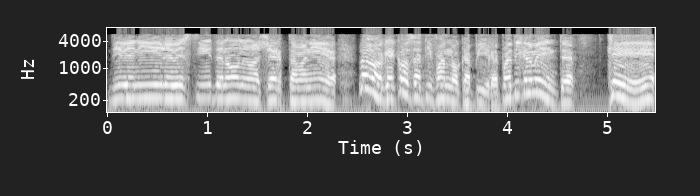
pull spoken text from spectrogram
di venire vestite non in una certa maniera. Loro che cosa ti fanno capire? Praticamente che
